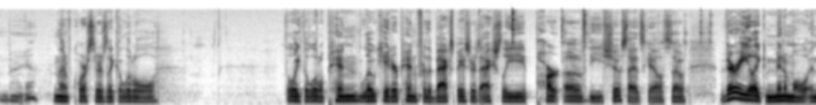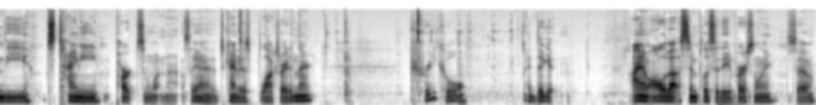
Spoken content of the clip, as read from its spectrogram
But yeah, and then of course there's like a little, the like the little pin locator pin for the backspacer is actually part of the show side scale. So very like minimal in the tiny parts and whatnot. So yeah, it kind of just blocks right in there. Pretty cool. I dig it. I am all about simplicity personally. So,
